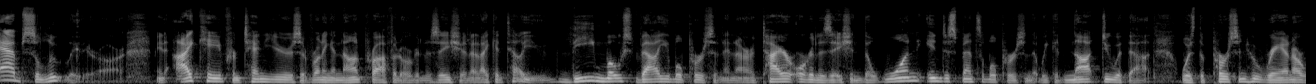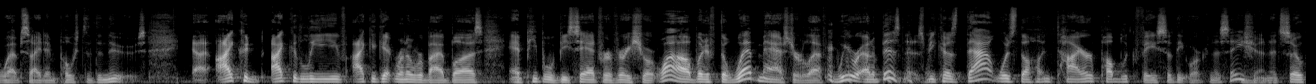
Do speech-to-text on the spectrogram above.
Absolutely, there are. I mean, I came from 10 years of running a nonprofit organization, and I can tell you the most valuable person in our entire organization, the one indispensable person that we could not do without, was the person who ran our website and posted the news. Uh, I could, I could leave, I could get run over by a bus, and people would be sad for a very short while, but if the webmaster left, we were out of business because that was the entire public face of the organization. And so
